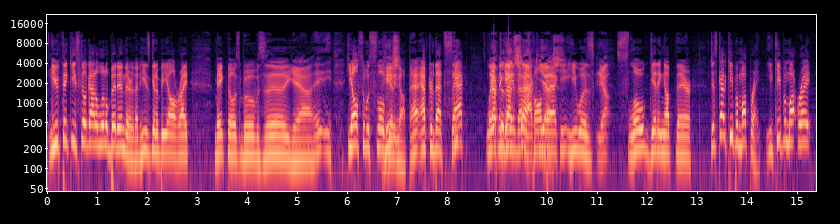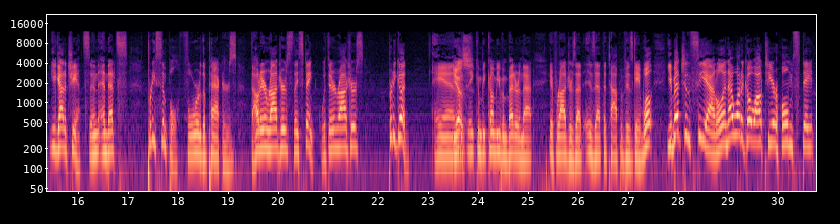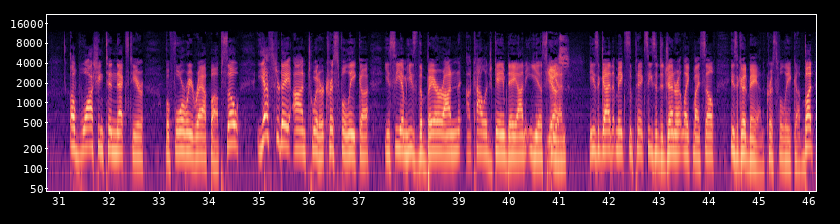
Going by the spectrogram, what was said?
You think he's still got a little bit in there that he's going to be all right? make those moves. Uh, yeah, he also was slow He's, getting up after that sack late in the game that, sack, was called yes. back. He, he was yeah. slow getting up there. Just got to keep him upright. You keep him upright, you got a chance, and and that's pretty simple for the Packers. Without Aaron Rodgers, they stink. With Aaron Rodgers, pretty good, and yes. they can become even better in that if Rodgers at, is at the top of his game. Well, you mentioned Seattle, and I want to go out to your home state of Washington next here before we wrap up. So, yesterday on Twitter, Chris Fallica, you see him, he's the bear on a college game day on ESPN. Yes. He's a guy that makes the picks. He's a degenerate like myself. He's a good man, Chris Fallica. But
